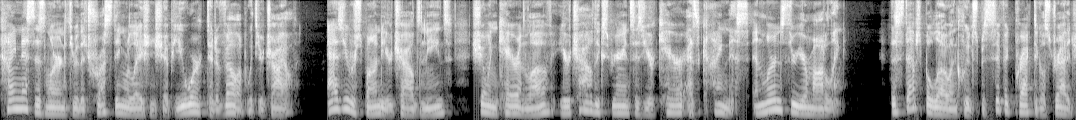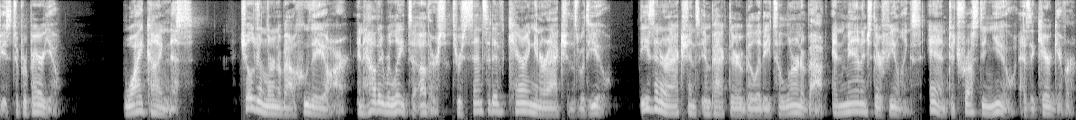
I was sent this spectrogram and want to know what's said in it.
Kindness is learned through the trusting relationship you work to develop with your child. As you respond to your child's needs, showing care and love, your child experiences your care as kindness and learns through your modeling. The steps below include specific practical strategies to prepare you. Why kindness? Children learn about who they are and how they relate to others through sensitive, caring interactions with you. These interactions impact their ability to learn about and manage their feelings and to trust in you as a caregiver.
